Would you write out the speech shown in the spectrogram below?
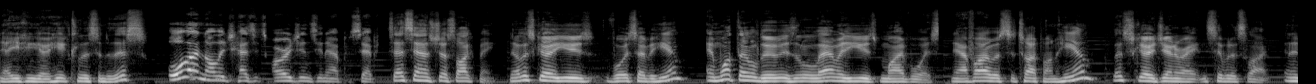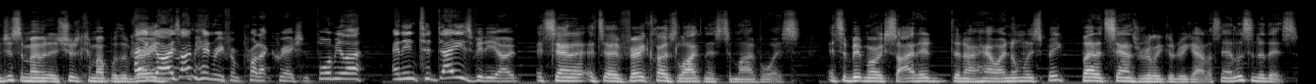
Now you can go here to listen to this. All our knowledge has its origins in our perception. So that sounds just like me. Now let's go use voice over here. And what that'll do is it'll allow me to use my voice. Now, if I was to type on here, let's go generate and see what it's like. And in just a moment, it should come up with a very. Hey guys, I'm Henry from Product Creation Formula, and in today's video, It sounded, it's a very close likeness to my voice. It's a bit more excited than how I normally speak, but it sounds really good regardless. Now, listen to this.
